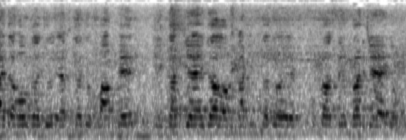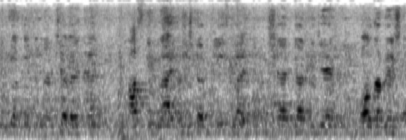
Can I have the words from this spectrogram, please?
फ़ायदा होगा जो ऐप का जो फार्म है, ये कट जाएगा और कटिंग का जो है टुकड़ा से बढ़ जाएगा। उम्मीद करते हैं अच्छा रहेगा आज की लाइक प्लीज़ लाइक शेयर कर दीजिए। ऑल द बेस्ट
